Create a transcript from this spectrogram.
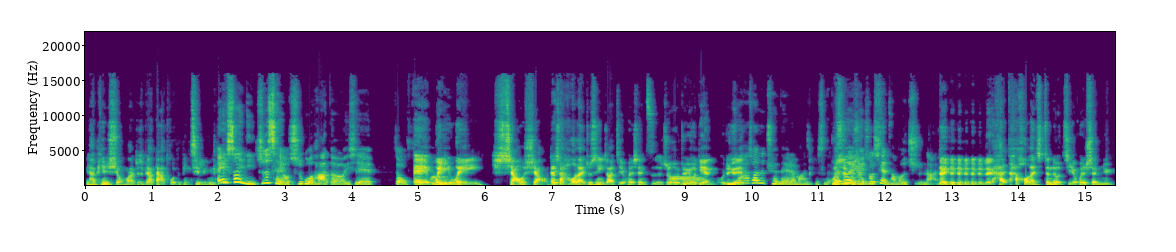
因为它偏熊嘛，就是比较大坨的冰淇淋，哎，所以你之前有吃过他的一些哎，微微小小，但是他后来就是你知道结婚生子了之后，就有点，我就有点所以他，算是圈内人吗？还是不是？不是因为你说现场都是直男，对对对对对对对，他他后来是真的有结婚生女，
